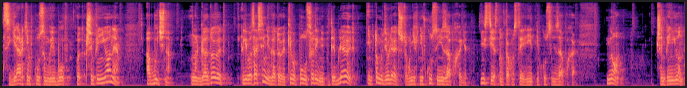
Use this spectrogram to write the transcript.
С ярким вкусом грибов. Вот шампиньоны обычно готовят, либо совсем не готовят, либо полусырыми потребляют, и потом удивляются, что у них ни вкуса, ни запаха нет. Естественно, в таком состоянии нет ни вкуса, ни запаха. Но шампиньон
